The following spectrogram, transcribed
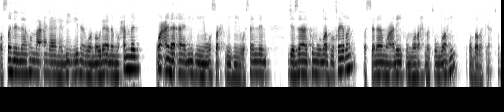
وصل اللهم على نبينا ومولانا محمد وعلى آله وصحبه وسلم. جزاكم الله خيرا والسلام عليكم ورحمة الله وبركاته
